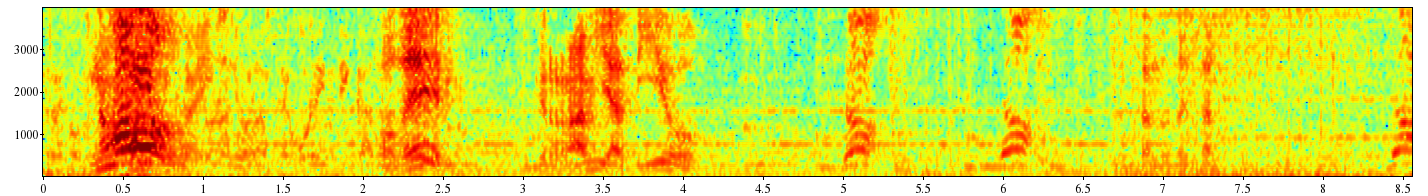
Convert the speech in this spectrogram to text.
recomienda ¡No! indicada. ¡Joder! ¡Qué rabia, tío! ¡No! ¡No! ¿Dónde están? ¿Dónde están? ¡No!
